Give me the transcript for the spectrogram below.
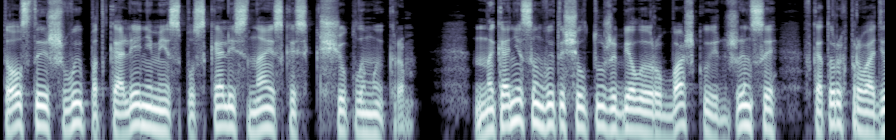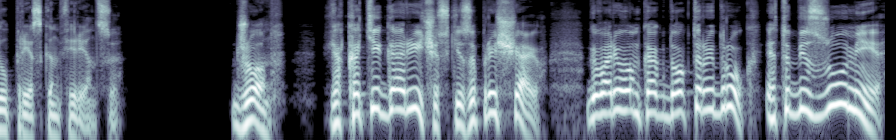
Толстые швы под коленями спускались наискось к щуплым икрам. Наконец он вытащил ту же белую рубашку и джинсы, в которых проводил пресс-конференцию. «Джон, я категорически запрещаю. Говорю вам как доктор и друг. Это безумие!»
